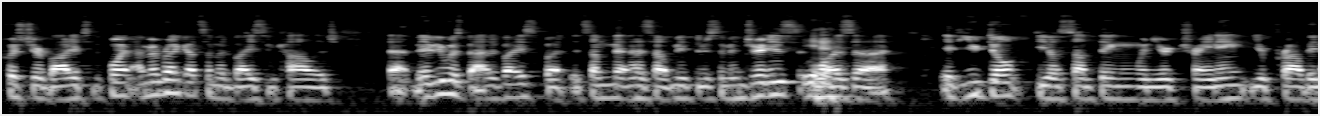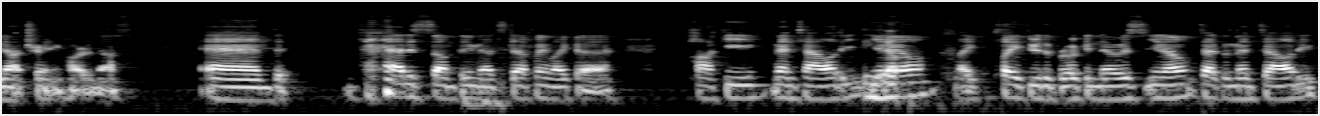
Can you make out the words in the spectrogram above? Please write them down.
pushed your body to the point. I remember I got some advice in college that maybe was bad advice, but it's something that has helped me through some injuries. Yeah. Was uh, if you don't feel something when you're training, you're probably not training hard enough, and that is something that's definitely like a hockey mentality, you yep. know, like play through the broken nose, you know, type of mentality.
